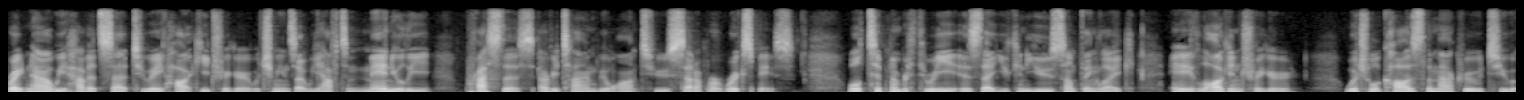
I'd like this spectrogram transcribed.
Right now we have it set to a hotkey trigger, which means that we have to manually press this every time we want to set up our workspace. Well, tip number three is that you can use something like a login trigger, which will cause the macro to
